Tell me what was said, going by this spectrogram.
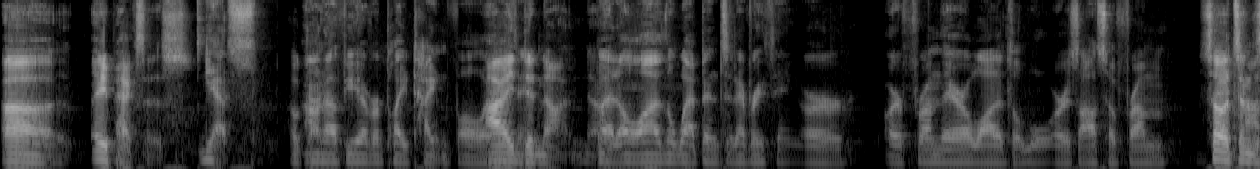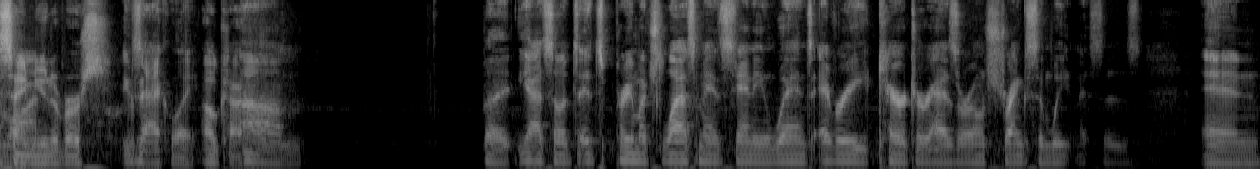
Uh, Apex is. Yes. Okay. I don't know if you ever played Titanfall. I anything, did not. No. But a lot of the weapons and everything are are from there. A lot of the lore is also from. so it's in the same universe. Exactly. Okay. Um, but yeah, so it's it's pretty much last man standing wins. Every character has their own strengths and weaknesses, and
